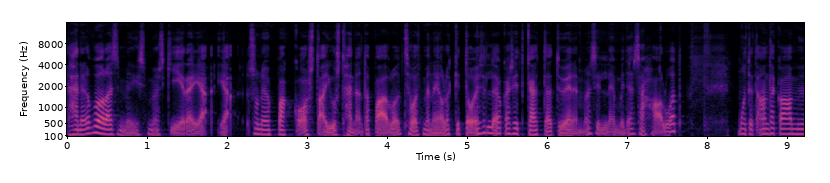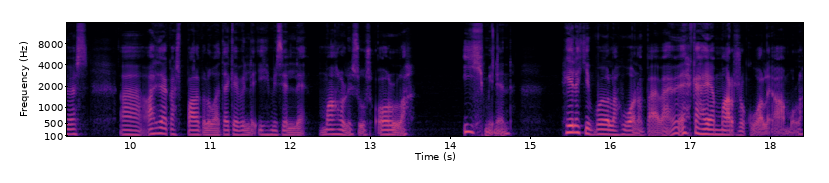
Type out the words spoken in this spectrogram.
hänellä voi olla esimerkiksi myös kiire ja, ja sun ei ole pakko ostaa just häneltä palveluita, että sä voit mennä jollekin toiselle, joka sitten käyttäytyy enemmän silleen, miten sä haluat. Mutta antakaa myös ää, asiakaspalvelua tekeville ihmisille mahdollisuus olla ihminen – heillekin voi olla huono päivä. Ehkä heidän marsu kuoli aamulla.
